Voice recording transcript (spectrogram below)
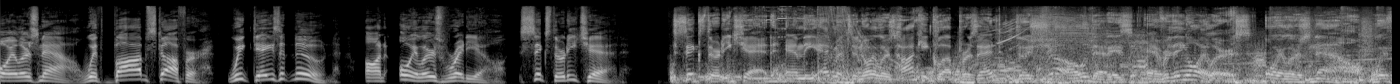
Oilers Now with Bob Stauffer. Weekdays at noon on Oilers Radio, 630 CHED. 630 CHED and the Edmonton Oilers Hockey Club present the show that is everything Oilers. Oilers Now with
